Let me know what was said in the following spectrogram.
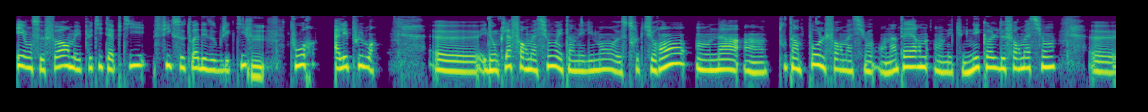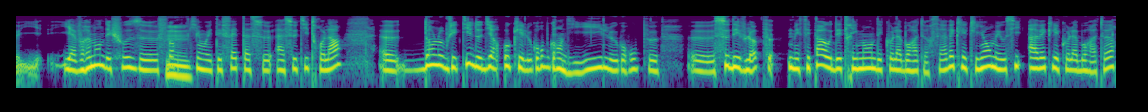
et on se forme et petit à petit, fixe-toi des objectifs hmm. pour aller plus loin. Euh, et donc la formation est un élément euh, structurant. On a un, tout un pôle formation en interne, on est une école de formation. Il euh, y, a vraiment des choses fortes hmm. qui ont été faites à ce, à ce titre-là, dans l'objectif de dire, OK, le groupe grandit, le groupe se développe, mais c'est pas au détriment des collaborateurs. C'est avec les clients, mais aussi avec les collaborateurs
